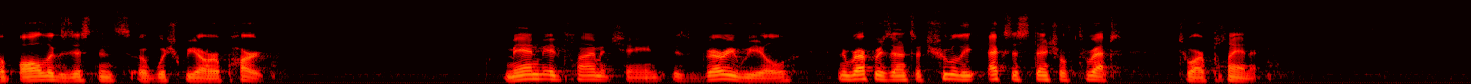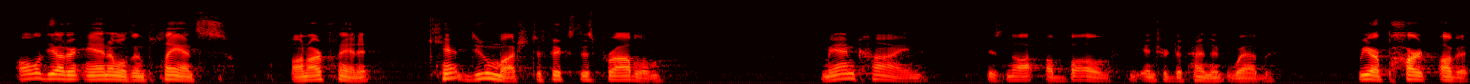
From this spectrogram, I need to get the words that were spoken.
of all existence of which we are a part man made climate change is very real and represents a truly existential threat to our planet. All the other animals and plants on our planet can't do much to fix this problem. Mankind is not above the interdependent web. We are part of it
